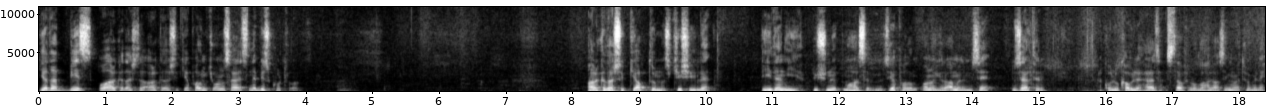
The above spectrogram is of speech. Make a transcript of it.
Ya da biz o arkadaşla arkadaşlık yapalım ki onun sayesinde biz kurtulalım. Arkadaşlık yaptığımız kişiyle iyiden iyiye düşünüp muhasebemizi yapalım. Ona göre amelimizi düzeltelim. Kulu kavli hâzâ. Estağfirullahal azim ve etûbü ileyh.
